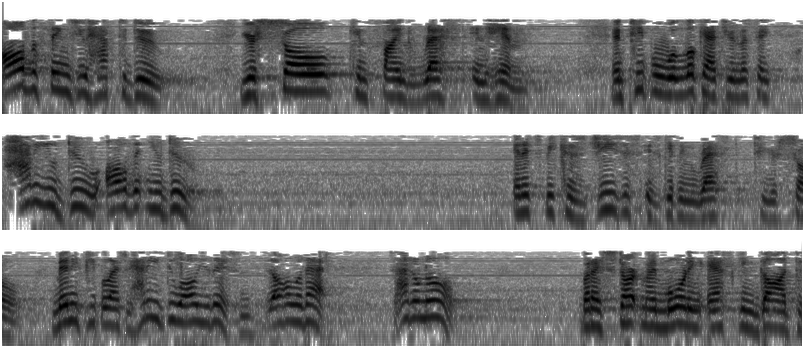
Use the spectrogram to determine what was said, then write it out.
all the things you have to do, your soul can find rest in Him. And people will look at you and they'll say, How do you do all that you do? And it's because Jesus is giving rest to your soul. Many people ask me, how do you do all of this and all of that? I, say, I don't know. But I start my morning asking God to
